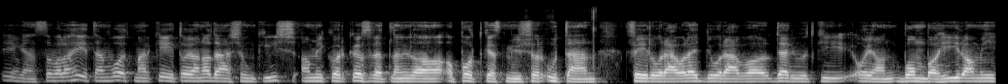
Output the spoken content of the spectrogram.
Igen, szóval a héten volt már két olyan adásunk is, amikor közvetlenül a, a podcast műsor után fél órával, egy órával derült ki olyan bomba hír, ami,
